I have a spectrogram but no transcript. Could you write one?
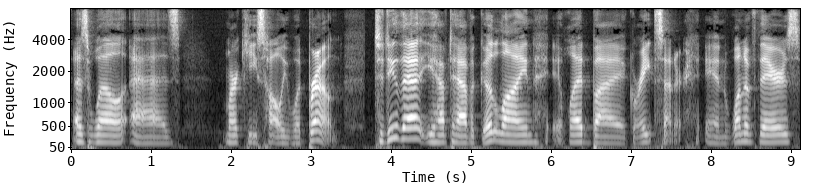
as well as Marquise Hollywood Brown. To do that, you have to have a good line led by a great center, and one of theirs,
